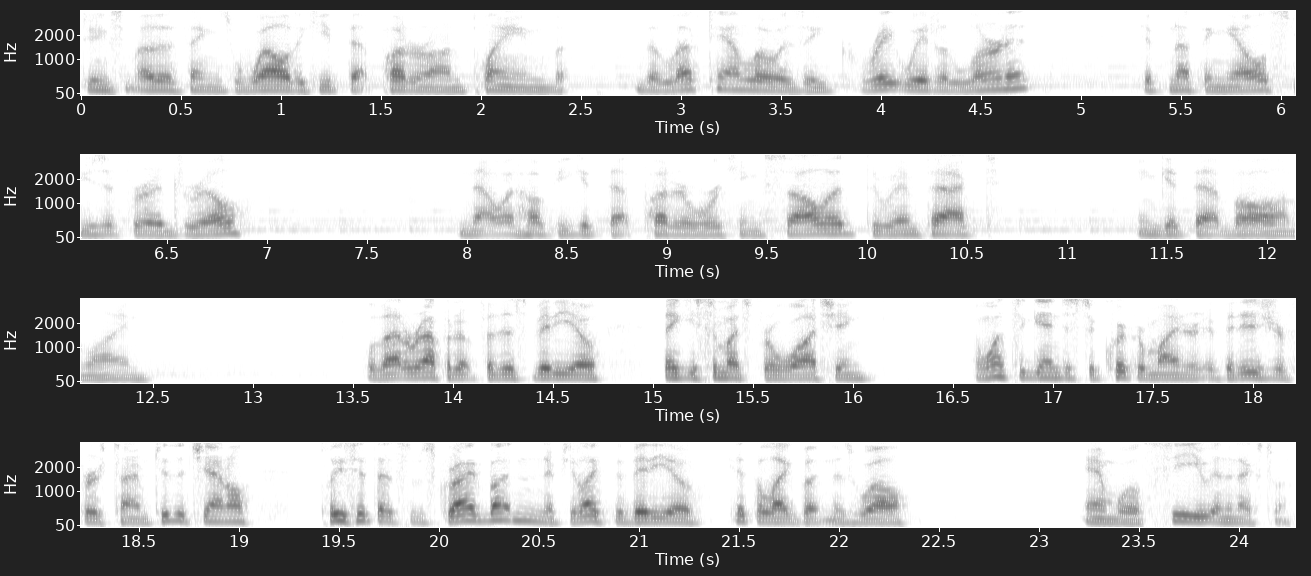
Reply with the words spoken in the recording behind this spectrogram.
doing some other things well to keep that putter on plane. But the left hand low is a great way to learn it. If nothing else, use it for a drill. And that will help you get that putter working solid through impact and get that ball online. Well, that'll wrap it up for this video. Thank you so much for watching. And once again, just a quick reminder, if it is your first time to the channel, please hit that subscribe button. And if you like the video, hit the like button as well. And we'll see you in the next one.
